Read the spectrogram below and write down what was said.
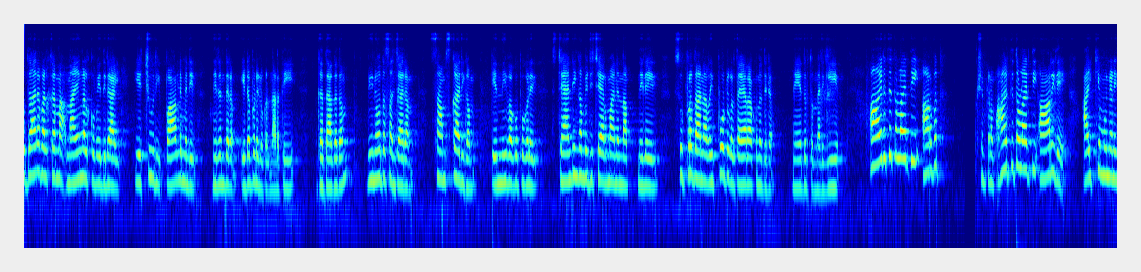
ഉദാരവൽക്കരണ നയങ്ങൾക്കും എതിരായി യെച്ചൂരി പാർലമെന്റിൽ നിരന്തരം ഇടപെടലുകൾ നടത്തി. ഗതാഗതം വിനോദസഞ്ചാരം സാംസ്കാരികം എന്നീ വകുപ്പുകളിൽ സ്റ്റാൻഡിംഗ് കമ്മിറ്റി ചെയർമാൻ എന്ന നിലയിൽ സുപ്രധാന റിപ്പോർട്ടുകൾ തയ്യാറാക്കുന്നതിന് നേതൃത്വം നൽകി. ആയിരത്തി തൊള്ളായിരത്തി അറുപത് ക്ഷമിക്കണം ആയിരത്തി തൊള്ളായിരത്തി ആറിലെ ഐക്യമുന്നണി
